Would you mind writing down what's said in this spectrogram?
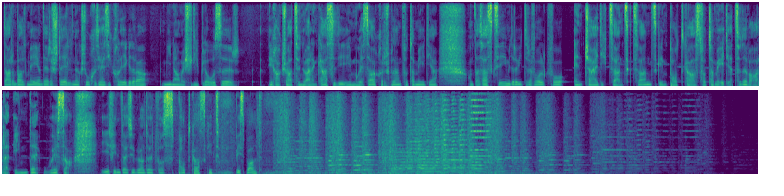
Darum bald mehr an dieser Stelle. Nächste Woche sind unsere Kollegen dran. Mein Name ist Philipp Loser. Ich habe geschwätzt mit Alan Cassidy, im USA-Korrespondent von Tamedia. Und das war es mit einer weiteren Folge von Entscheidung 2020 im Podcast von Tamedia zu den Wahlen in den USA. Ihr findet uns überall dort, wo es Podcasts gibt. Bis bald.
